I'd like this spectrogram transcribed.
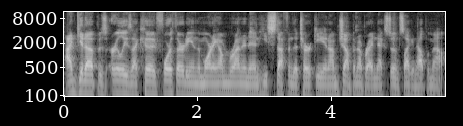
I'd get up as early as I could, 4:30 in the morning. I'm running in. He's stuffing the turkey, and I'm jumping up right next to him so I can help him out.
